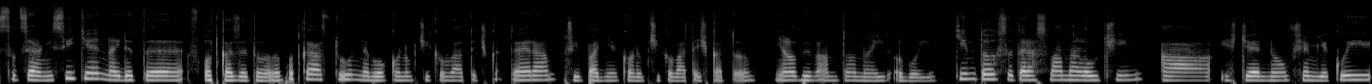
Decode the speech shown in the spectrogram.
sociální sítě najdete v odkaze tohoto podcastu nebo konupčíková.tera, případně konupčíková.to. Mělo by vám to najít obojí. Tímto se teda s váma loučím a ještě jednou všem děkuji,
